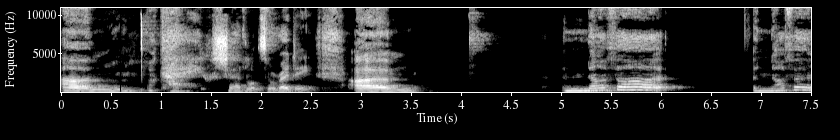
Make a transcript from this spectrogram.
Um, okay, shared lots already. Um, another another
